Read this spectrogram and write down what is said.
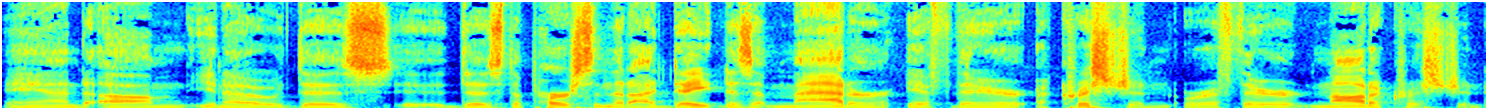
and um, you know does does the person that I date does it matter if they're a Christian or if they're not a Christian?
